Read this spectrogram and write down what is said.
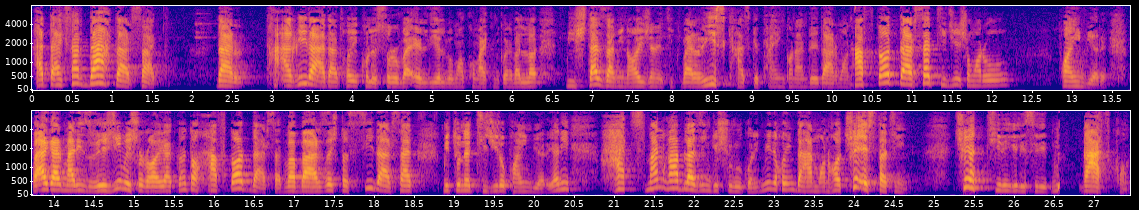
حد اکثر 10 درصد در تغییر عددهای کلسترول و LDL به ما کمک می‌کنه و بیشتر زمینه های ژنتیک و ریسک هست که تعیین کننده درمان. 70 درصد TG شما رو پایین بیاره. و اگر مریض رژیمش رو رعایت کنه تا 70 درصد و ورزش تا 30 درصد می‌تونه تیجی رو پایین بیاره. یعنی حتما قبل از اینکه شروع کنید میده خب این درمان ها چه استاتین چه تریگلیسیرید قطع کن.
